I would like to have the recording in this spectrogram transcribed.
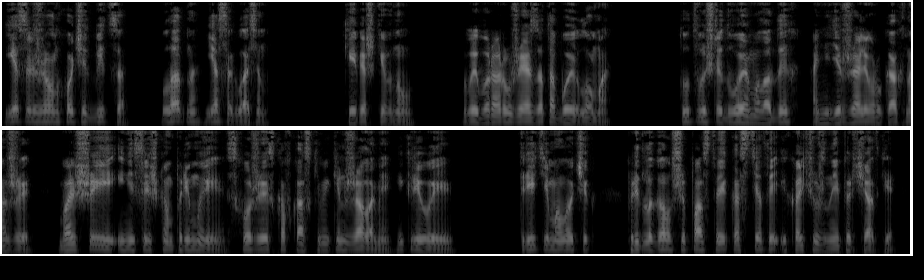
Если же он хочет биться, ладно, я согласен. Кепиш кивнул. Выбор оружия за тобой, Лома. Тут вышли двое молодых, они держали в руках ножи. Большие и не слишком прямые, схожие с кавказскими кинжалами, и кривые. Третий молодчик предлагал шипастые кастеты и кольчужные перчатки —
